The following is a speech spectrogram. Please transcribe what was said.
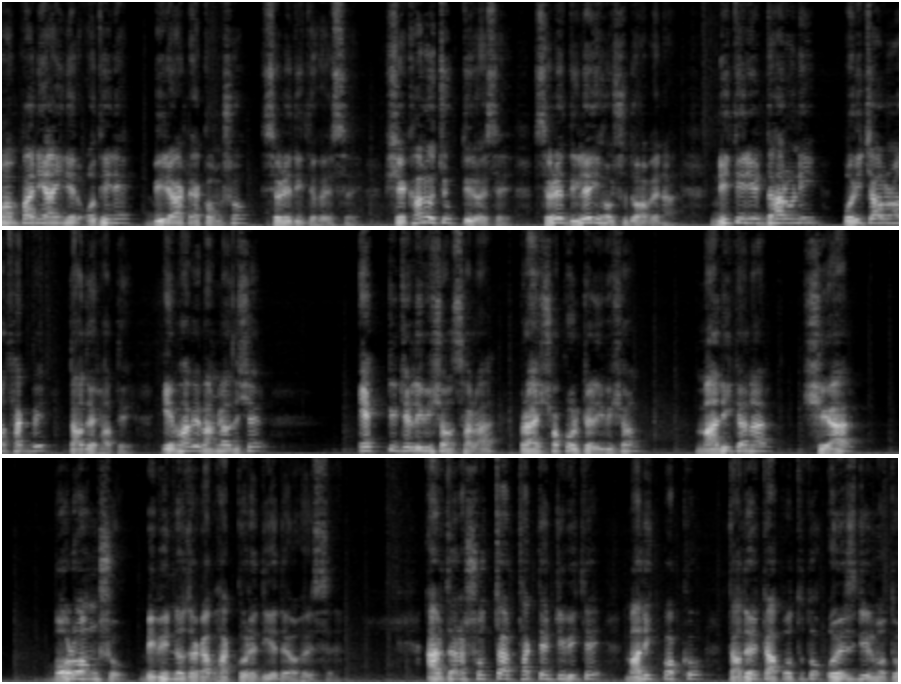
কোম্পানি আইনের অধীনে বিরাট এক অংশ ছেড়ে দিতে হয়েছে। সেখানেও চুক্তি রয়েছে। ছেড়ে দিলেই শুধু হবে না। নীতি নির্ধারণী পরিচালনা থাকবে তাদের হাতে। এভাবে বাংলাদেশের একটি টেলিভিশন ছাড়া প্রায় সকল টেলিভিশন, মালিকানার শেয়ার, বড় অংশ বিভিন্ন জায়গা ভাগ করে দিয়ে দেওয়া হয়েছে। আর যারা সোচ্চার থাকতেন টিভিতে মালিক পক্ষ তাদেরকে আপাতত ওএসডির মতো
